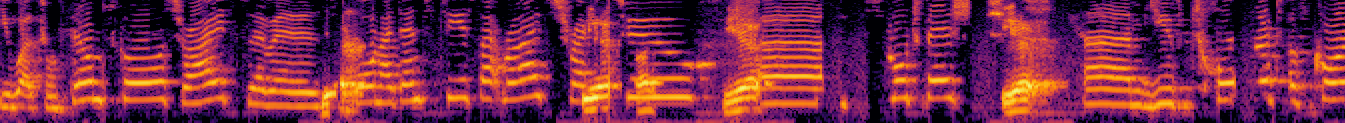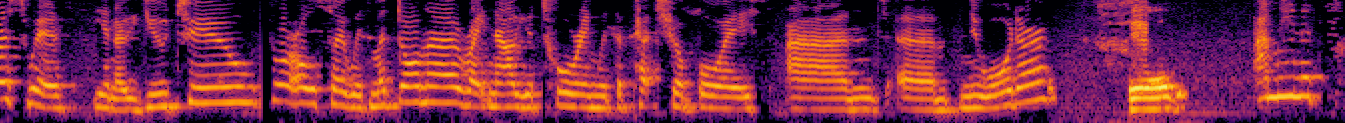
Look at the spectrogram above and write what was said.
You worked on film scores, right? There was Yeah. Bourne Identity, is that right? Shrek Yeah. 2, Yeah, uh, Swordfish. yeah. Um, you've toured, of course, with you know U2. Tour also with Madonna. Right now, you're touring with the Pet Shop Boys and um, New Order. Yeah, I mean, it's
